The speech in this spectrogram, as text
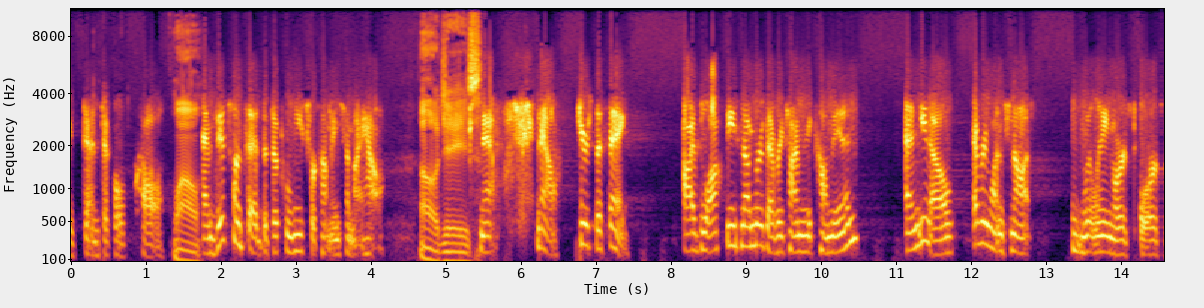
identical call. Wow. And this one said that the police were coming to my house. Oh, geez. Now, now, here's the thing. I block these numbers every time they come in. And, you know, everyone's not willing or, or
